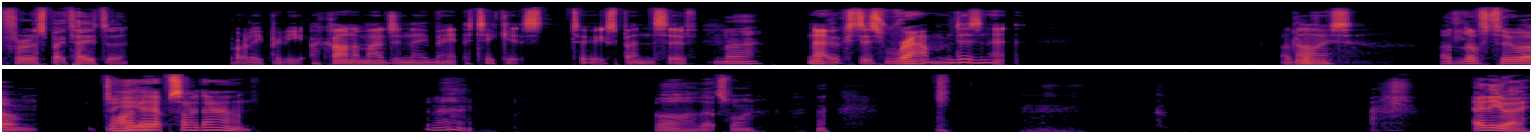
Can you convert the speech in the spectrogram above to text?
for a spectator. Probably pretty. I can't imagine they make the tickets too expensive. No, No, because it's rammed, isn't it? I'd love. Nice. I'd love to um. To Why are hear. they upside down? No. Oh, that's why. anyway,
